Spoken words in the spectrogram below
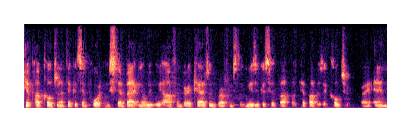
hip hop culture. And I think it's important we step back. You know, we, we often very casually reference the music as hip hop, but hip hop is a culture, right? And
